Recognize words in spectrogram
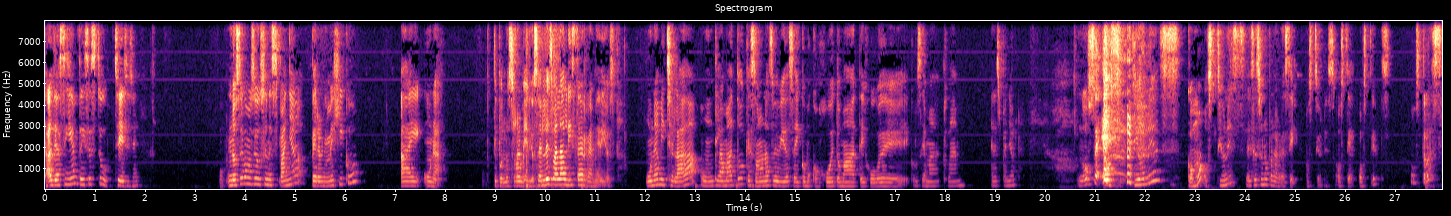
al día siguiente dices tú, Sí, sí, sí. no sé cómo se usa en España, pero en México hay una, tipo los remedios, ahí les va la lista de remedios. Una michelada, un clamato, que son unas bebidas ahí como con jugo de tomate y jugo de, ¿cómo se llama? Clam en español. No sé. Ostiones. ¿Cómo? ¿Ostiones? Esa es una palabra, sí. Ostiones. Hostia, hostias. Ostras.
